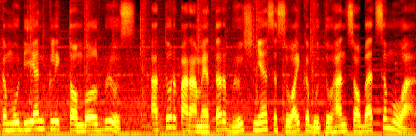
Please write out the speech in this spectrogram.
Kemudian klik tombol brush. Atur parameter brushnya sesuai kebutuhan sobat semua.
